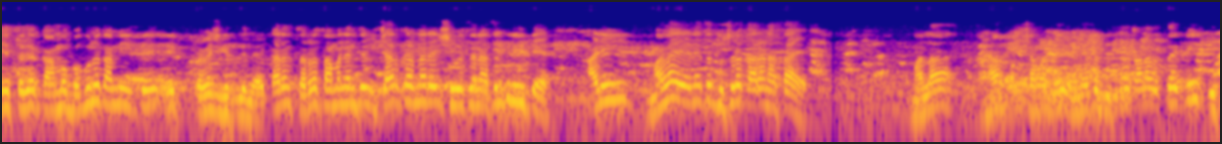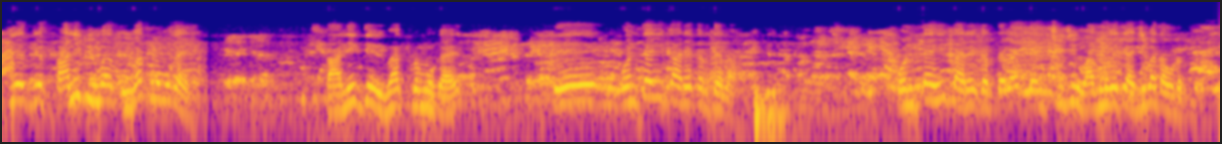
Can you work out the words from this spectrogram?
हे सगळं कामं बघूनच आम्ही इथे एक प्रवेश घेतलेला आहे. कारण सर्वसामान्यांचे विचार करणारे शिवसेना असेल तरी इथे आहे. आणि मला येण्याचं दुसरं कारण असं आहे. मला ह्या पक्षामध्ये येण्याचं दुसरं कारण असं आहे की इथले जे स्थानिक विभाग विभाग प्रमुख आहेत स्थानिक जे विभाग प्रमुख आहेत ते कोणत्याही कार्यकर्त्याला कोणत्याही कार्यकर्त्याला त्यांची जी वागणूक आहे ती अजिबात आवडत नाही.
